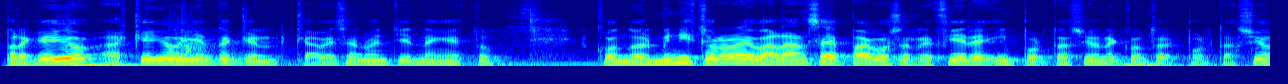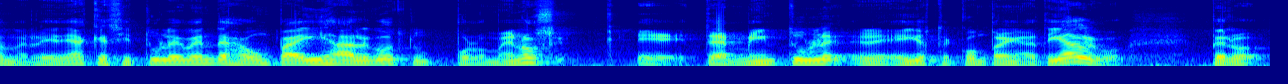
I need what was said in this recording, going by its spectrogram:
para aquellos, aquellos oyentes que, a veces no entienden esto, cuando el ministro habla de balanza de pago se refiere a importaciones contra exportaciones. La idea es que si tú le vendes a un país algo, tú por lo menos eh, también eh, ellos te compran a ti algo. Pero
